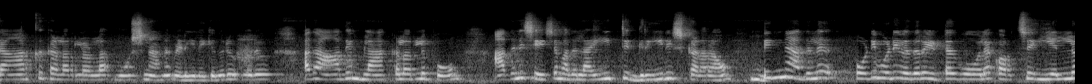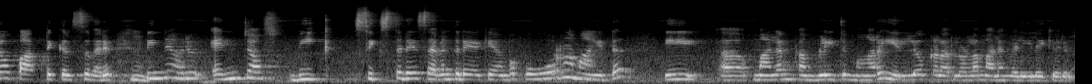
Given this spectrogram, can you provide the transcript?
ഡാർക്ക് കളറിലുള്ള മോഷനാണ് വെളിയിലേക്ക്. ഒരു ഒരു അത് ആദ്യം ബ്ലാക്ക് കളറിൽ പോവും. അതിനുശേഷം അത് ലൈറ്റ് ഗ്രീനിഷ് കളറാവും പിന്നെ അതിൽ പൊടി പൊടി വിതറിയിട്ടതുപോലെ കുറച്ച് യെല്ലോ പാർട്ടിക്കിൾസ് വരും. പിന്നെ ഒരു end of week sixth day seventh day ഒക്കെ ആകുമ്പോൾ പൂർണമായിട്ട് ഈ മലം കംപ്ലീറ്റ് മാറി യെല്ലോ കളറിലുള്ള മലം വെളിയിലേക്ക് വരും.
